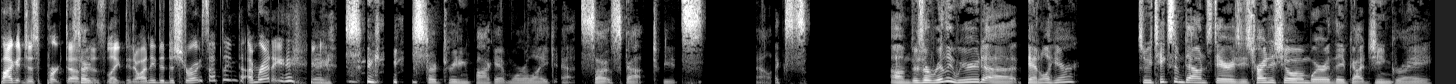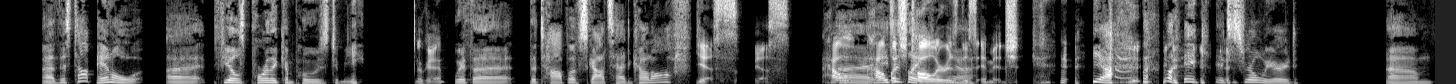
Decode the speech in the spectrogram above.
Pocket just perked up Start- and is like, "Do I need to destroy something? I'm ready." Start treating Pocket more like uh, Scott tweets Alex. Um, there's a really weird uh, panel here. So he takes him downstairs. He's trying to show him where they've got Jean Grey. Uh, this top panel uh, feels poorly composed to me, Okay. with uh, the top of Scott's head cut off. Yes. Yes. How Uh, how much just like- taller is yeah. this image? Yeah, like it's just real weird. Um,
